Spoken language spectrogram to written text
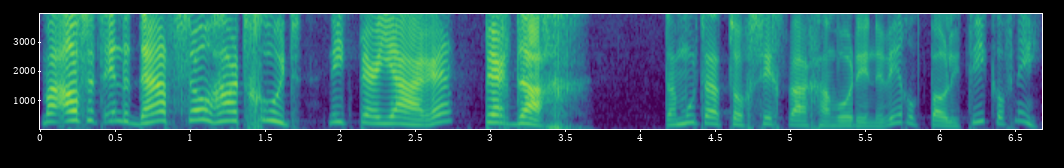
Maar als het inderdaad zo hard groeit, niet per jaar, hè, per dag, dan moet dat toch zichtbaar gaan worden in de wereldpolitiek, of niet?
